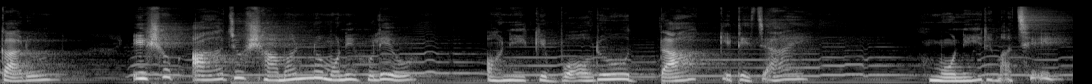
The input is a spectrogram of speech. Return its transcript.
কারণ এসব আজও সামান্য মনে হলেও অনেক বড় দাগ কেটে যায় মনের মাঝে।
